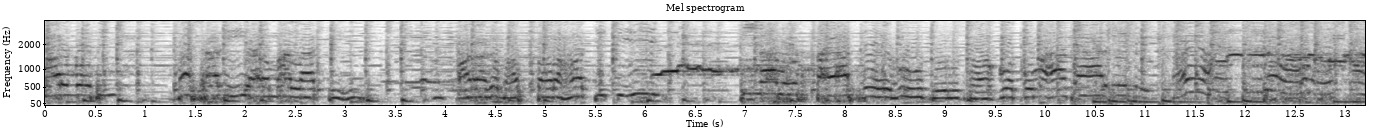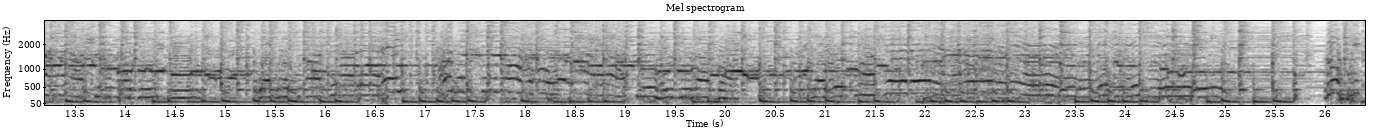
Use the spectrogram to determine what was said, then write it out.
আমার নবী বাসারি আর মালাকি আর ভক্তর হাতি কি অবস্থায় আছে হুজুর রসিক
